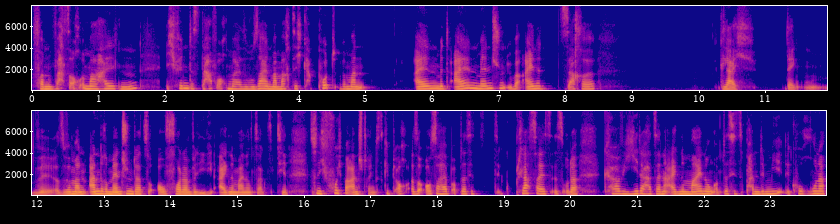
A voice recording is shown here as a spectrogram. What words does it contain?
von was auch immer halten. Ich finde, das darf auch mal so sein. Man macht sich kaputt, wenn man allen, mit allen Menschen über eine Sache gleich denken will. Also wenn man andere Menschen dazu auffordern will, die eigene Meinung zu akzeptieren. Das finde ich furchtbar anstrengend. Es gibt auch, also außerhalb, ob das jetzt Plus-Size ist oder Curvy, jeder hat seine eigene Meinung, ob das jetzt Pandemie, Corona.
